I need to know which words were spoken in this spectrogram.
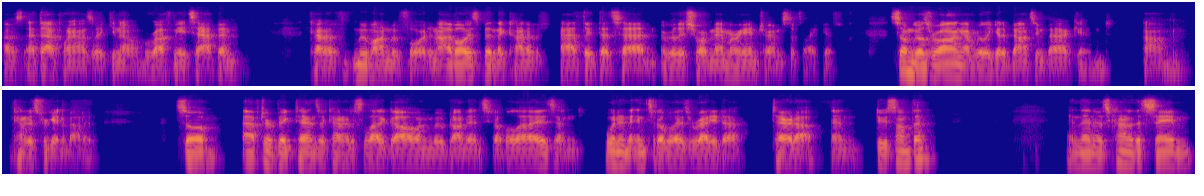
I was at that point, I was like, you know, rough meets happen, kind of move on, move forward. And I've always been the kind of athlete that's had a really short memory in terms of like if something goes wrong, I'm really good at bouncing back and um, kind of just forgetting about it. So after Big Tens, I kind of just let it go and moved on to NCAA's and went into NCAA's ready to tear it up and do something. And then it was kind of the same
